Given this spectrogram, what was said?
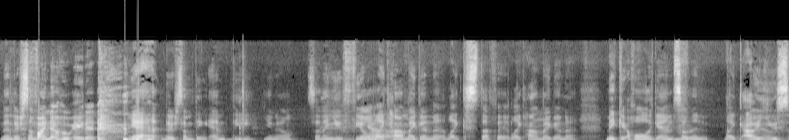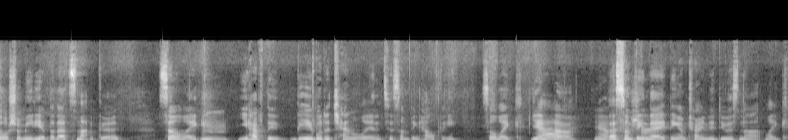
then there's something Find out who ate it. yeah, there's something empty, you know? So then you feel like how am I gonna like stuff it? Like how am I gonna make it whole again? So then like I'll Mm-hmm. Yeah. use social media, but that's not good. So like Mm. you have to be able to channel it into something healthy. So like yeah, yeah. that's something sure. that I think I'm trying to do is not like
